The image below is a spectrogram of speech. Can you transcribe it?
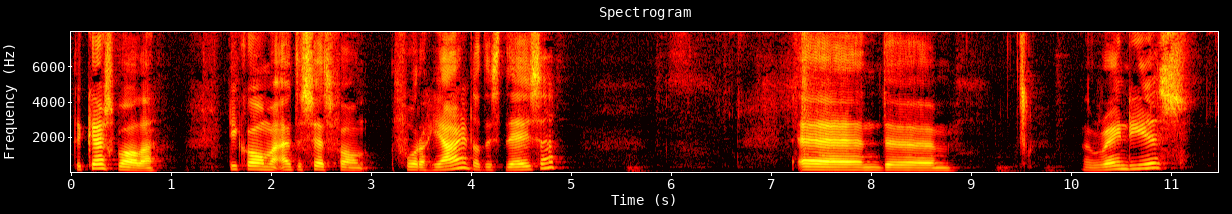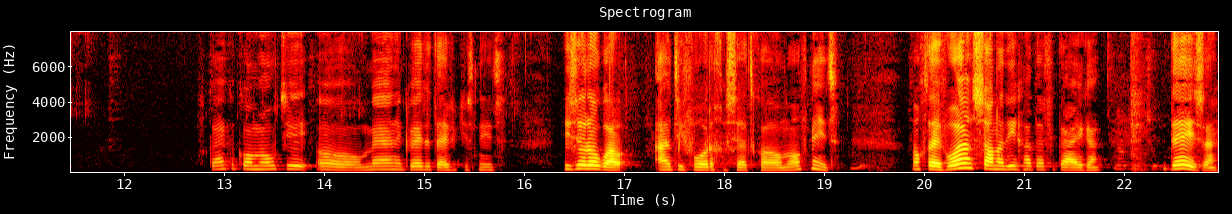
de kerstballen. Die komen uit de set van vorig jaar. Dat is deze. En de reindeers. Even kijken, komen ook die... Oh man, ik weet het eventjes niet. Die zullen ook wel uit die vorige set komen, of niet? Wacht even hoor, Sanne die gaat even kijken. Deze.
